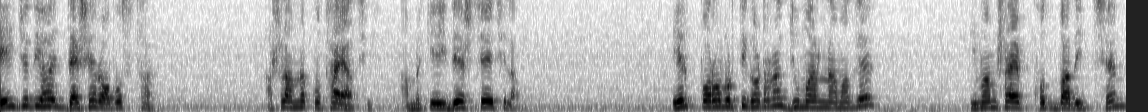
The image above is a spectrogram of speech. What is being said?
এই যদি হয় দেশের অবস্থা, আসলে আমরা কোথায় আছি? আমরা কি এই দেশ চেয়েছিলাম? এর পরবর্তী ঘটনা জুমার নামাজে ইমাম সাহেব খোদবা দিচ্ছেন।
